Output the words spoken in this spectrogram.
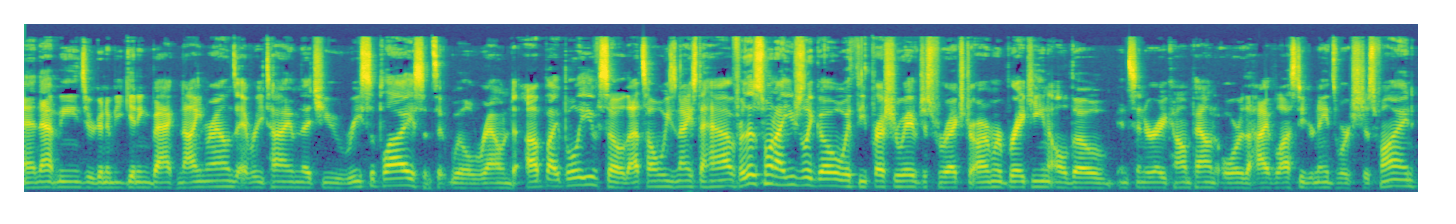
and that means you're going to be getting back nine rounds every time that you resupply since it will round up i believe. So that's always nice to have. For this one i usually go with the pressure wave just for extra armor breaking although incendiary compound or the high velocity grenades works just fine.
